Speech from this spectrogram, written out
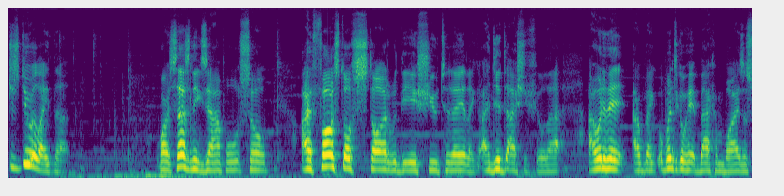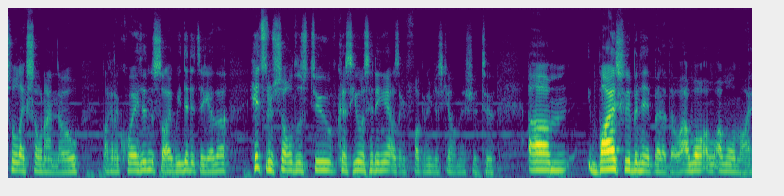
Just do it like that. Right, so that's an example. So I first off started with the issue today. Like I did actually feel that. I would have hit. I, like, I went to go hit back and bis. I saw like someone I know, like an acquaintance. So like we did it together. Hit some shoulders too because he was hitting it. I was like, fucking, him, just killing this shit too. Um, bis could have been hit better though. I won't. I won't lie.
